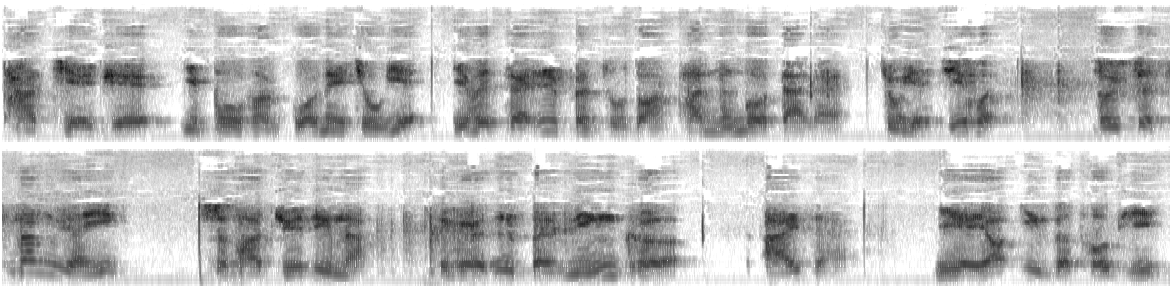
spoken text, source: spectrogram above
它解决一部分国内就业，因为在日本组装，它能够带来就业机会，所以这三个原因使它决定呢，这个日本宁可挨宰，也要硬着头皮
